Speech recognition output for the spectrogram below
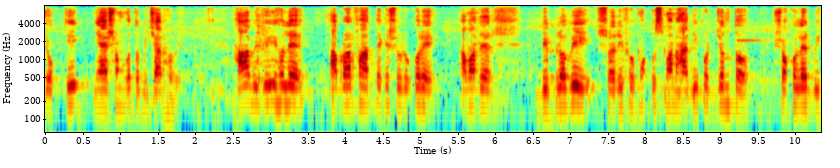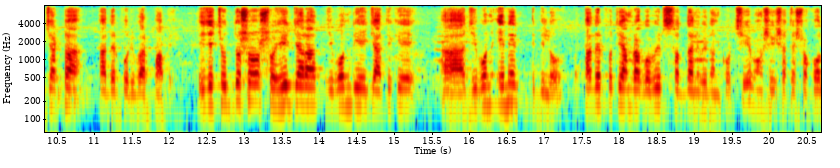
যৌক্তিক ন্যায়সঙ্গত বিচার হবে। হা বিজয়ী হলে আবরার ফাহাদ থেকে শুরু করে আমাদের বিপ্লবী শরীফ উসমান হাদি পর্যন্ত সকলের বিচারটা তাদের পরিবার পাবে। এই যে চোদ্দোশো শহীদ যারা জীবন দিয়ে এই জাতিকে জীবন এনে দিল, তাদের প্রতি আমরা গভীর শ্রদ্ধা নিবেদন করছি এবং সেই সাথে সকল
